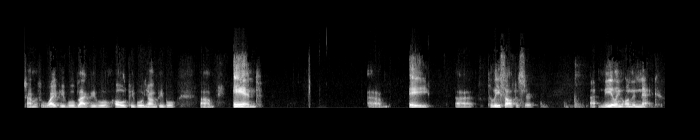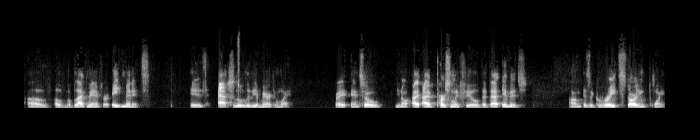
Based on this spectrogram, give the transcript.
trauma for white people, black people, old people, young people, um, and um, a uh, police officer uh, kneeling on the neck of, of a black man for eight minutes is absolutely the American way, right? And so, you know, I, I personally feel that that image um, is a great starting point.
